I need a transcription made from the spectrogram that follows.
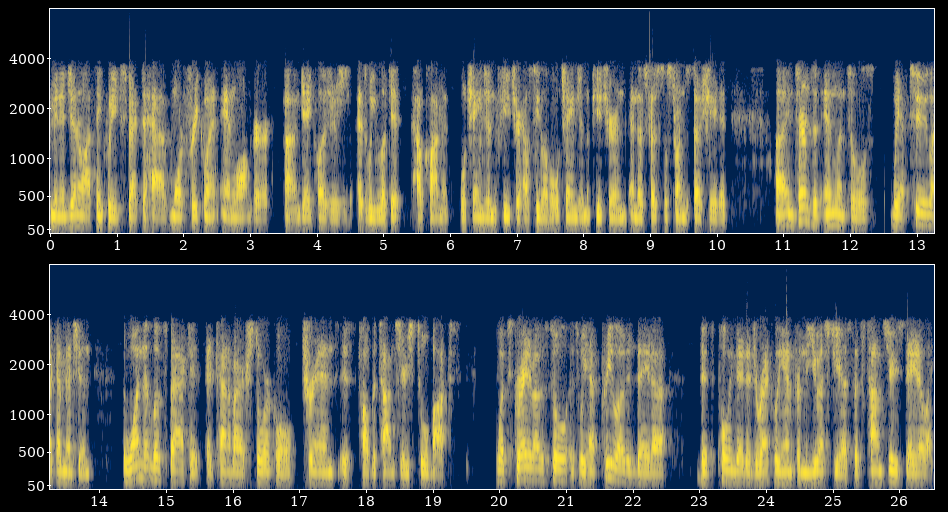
I mean, in general, I think we expect to have more frequent and longer um, gate closures as we look at how climate will change in the future, how sea level will change in the future, and, and those coastal storms associated. Uh, in terms of inland tools, we have two, like I mentioned. The one that looks back at, at kind of our historical trends is called the time series toolbox. What's great about this tool is we have preloaded data that's pulling data directly in from the USGS. That's time series data like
